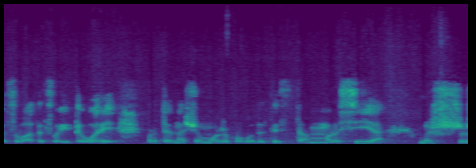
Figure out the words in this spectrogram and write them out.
висувати свої теорії про те, на що може погодитись там Росія. Ми ж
